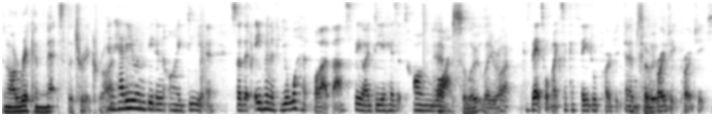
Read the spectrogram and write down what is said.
And I reckon that's the trick, right? And how do you embed an idea so that even if you're hit by a bus, the idea has its own life? Absolutely, right. Because that's what makes a cathedral project different to Absolutely. a project project.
